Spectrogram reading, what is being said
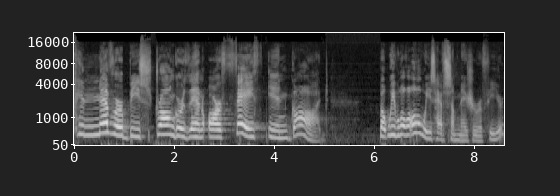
can never be stronger than our faith in God. But we will always have some measure of fear.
